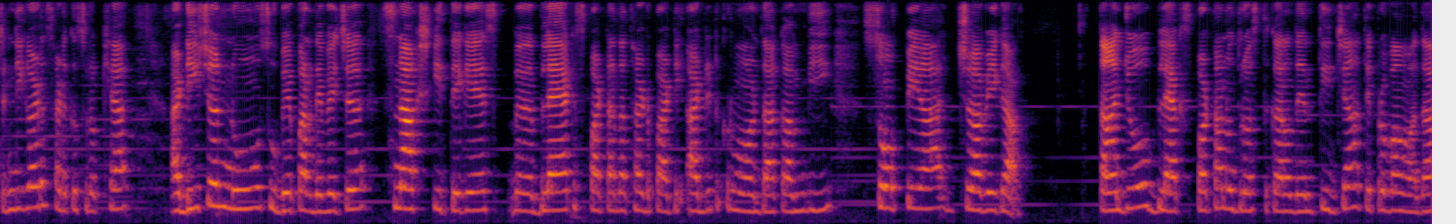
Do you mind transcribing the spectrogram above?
ਚੰਡੀਗੜ੍ਹ ਸੜਕ ਸੁਰੱਖਿਆ ਐਡੀਸ਼ਨ ਨੂੰ ਸੂਬੇ ਭਰ ਦੇ ਵਿੱਚ ਸਨਾਖਸ਼ ਕੀਤੇ ਗਏ। ਬਲੈਕ ਸਪਾਟਾਂ ਦਾ ਥਰਡ ਪਾਰਟੀ ਆਡਿਟ ਕਰਵਾਉਣ ਦਾ ਕੰਮ ਵੀ ਸੌਂਪਿਆ ਜਾਵੇਗਾ। ਤਾਂ ਜੋ ਬਲੈਕ ਸਪਾਟਾਂ ਨੂੰ ਦਰੁਸਤ ਕਰਨ ਦੇ ਨਤੀਜਿਆਂ ਤੇ ਪ੍ਰਭਾਵਾਂ ਦਾ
